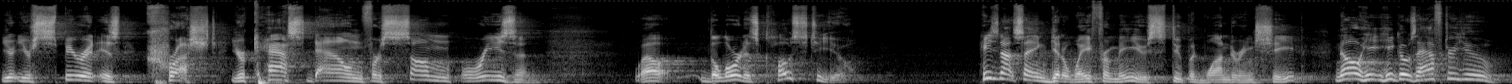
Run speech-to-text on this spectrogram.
Your, your spirit is crushed. You're cast down for some reason. Well, the Lord is close to you. He's not saying, Get away from me, you stupid wandering sheep. No, He, he goes after you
